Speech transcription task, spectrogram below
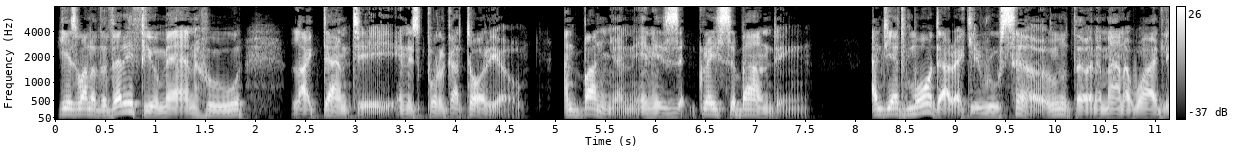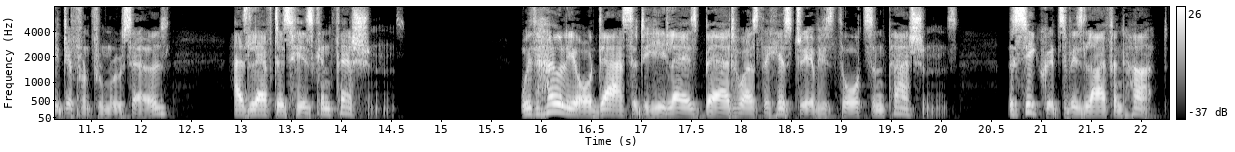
He is one of the very few men who, like Dante in his Purgatorio, and Bunyan in his Grace Abounding, and yet more directly Rousseau, though in a manner widely different from Rousseau's, has left us his confessions. With holy audacity he lays bare to us the history of his thoughts and passions, the secrets of his life and heart.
